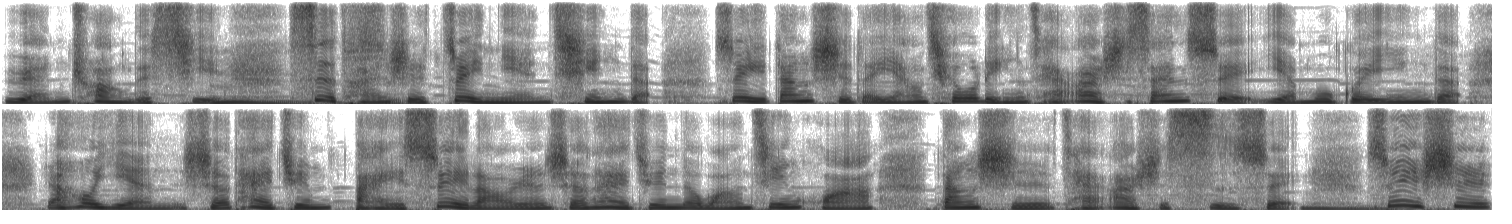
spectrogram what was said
原创的戏，嗯、四团是最年轻的，所以当时的杨秋玲才二十三岁演穆桂英的，然后演佘太君百岁老人佘太君的王金华，当时才二十四岁，嗯、所以是。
